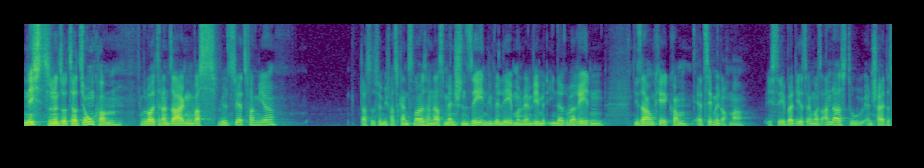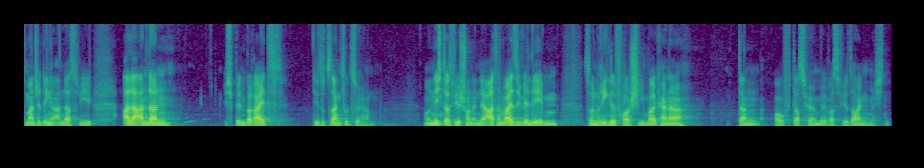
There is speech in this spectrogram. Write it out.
nicht zu einer Situation kommen, wo Leute dann sagen, was willst du jetzt von mir? Das ist für mich was ganz Neues, sondern dass Menschen sehen, wie wir leben und wenn wir mit ihnen darüber reden, die sagen, okay, komm, erzähl mir doch mal ich sehe bei dir ist irgendwas anders, du entscheidest manche Dinge anders wie alle anderen. Ich bin bereit, dir sozusagen zuzuhören. Und nicht, dass wir schon in der Art und Weise, wie wir leben, so einen Riegel vorschieben, weil keiner dann auf das hören will, was wir sagen möchten.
